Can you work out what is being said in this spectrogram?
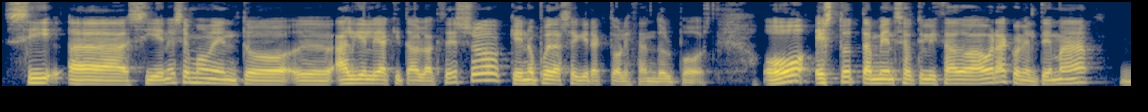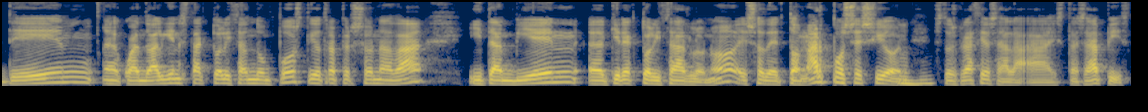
si, ah, si en ese momento eh, alguien le ha quitado el acceso, que no pueda seguir actualizando el post. O esto también se ha utilizado ahora con el tema de eh, cuando alguien está actualizando un post y otra persona va y también eh, quiere actualizarlo, ¿no? Eso de tomar posesión. Esto es gracias a, estas APIs.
